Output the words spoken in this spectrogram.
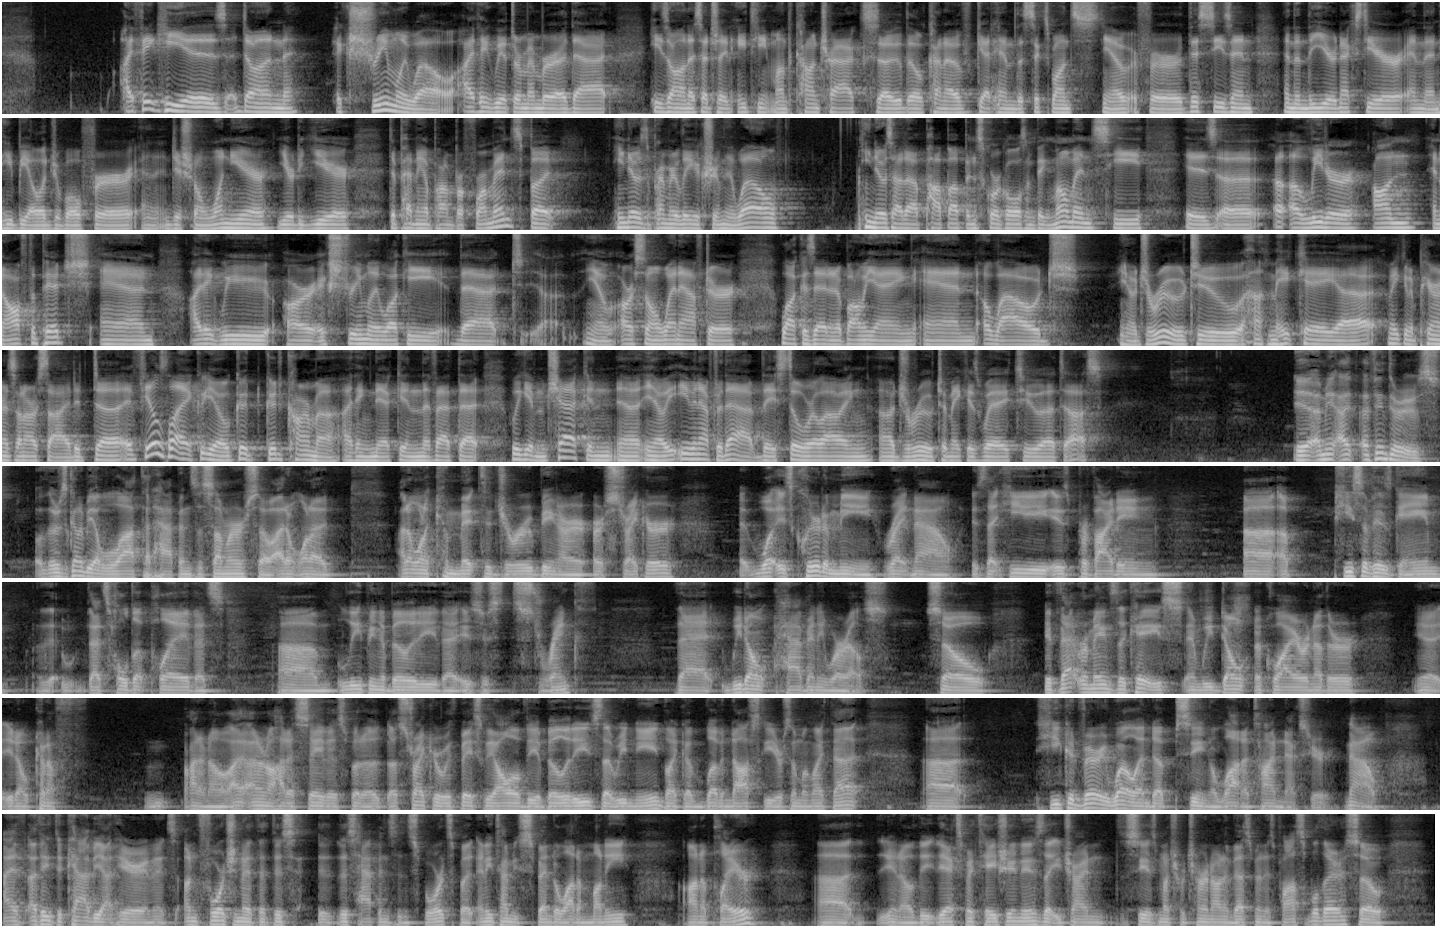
I think he is done extremely well. I think we have to remember that he's on essentially an 18 month contract. So they'll kind of get him the six months, you know, for this season and then the year next year. And then he'd be eligible for an additional one year, year to year, depending upon performance. But he knows the Premier League extremely well. He knows how to pop up and score goals in big moments. He is a, a leader on and off the pitch. And I think we are extremely lucky that uh, you know Arsenal went after Lacazette and Aubameyang and allowed you know Giroud to make a uh, make an appearance on our side. It uh, it feels like you know good good karma. I think Nick in the fact that we gave him check, and uh, you know even after that they still were allowing uh, Giroud to make his way to uh, to us. Yeah, I mean, I, I think there's there's going to be a lot that happens this summer, so I don't want to I don't want to commit to Giroud being our, our striker. What is clear to me right now is that he is providing uh, a piece of his game that's hold up play, that's um, leaping ability, that is just strength that we don't have anywhere else. So if that remains the case and we don't acquire another you know, kind of I don't know. I, I don't know how to say this, but a, a, striker with basically all of the abilities that we need, like a Lewandowski or someone like that, uh, he could very well end up seeing a lot of time next year. Now, I, I think the caveat here, and it's unfortunate that this this happens in sports, but anytime you spend a lot of money on a player, uh, you know the, the expectation is that you try and see as much return on investment as possible there. So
